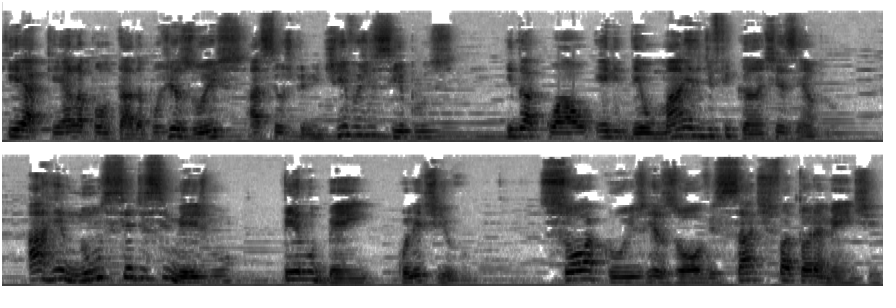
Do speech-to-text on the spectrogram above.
que é aquela apontada por Jesus a seus primitivos discípulos e da qual ele deu o mais edificante exemplo: a renúncia de si mesmo pelo bem coletivo. Só a cruz resolve satisfatoriamente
